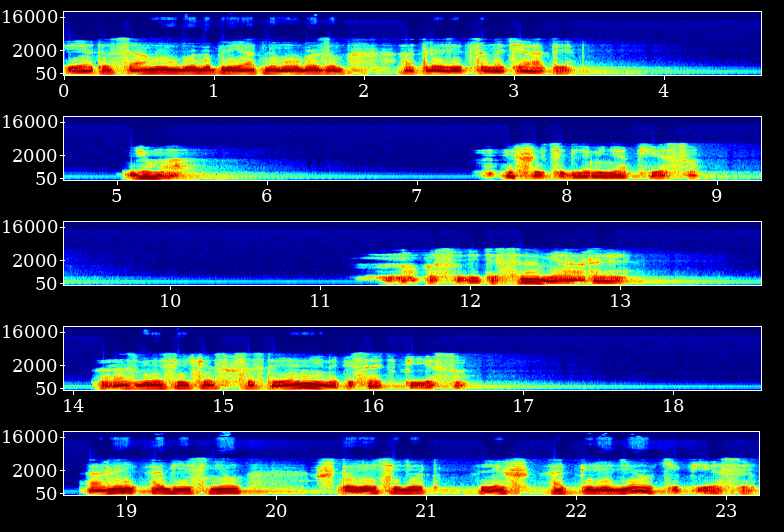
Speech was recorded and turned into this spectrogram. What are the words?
и это самым благоприятным образом – отразится на театре. Дюма, напишите для меня пьесу. Но посудите сами, Арель. Разве я сейчас в состоянии написать пьесу? Арель объяснил, что речь идет лишь о переделке пьесы.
